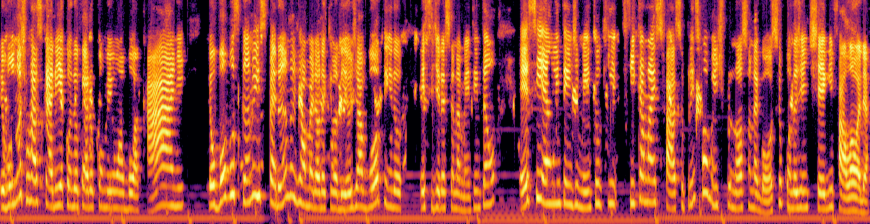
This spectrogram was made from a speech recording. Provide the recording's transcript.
eu vou na churrascaria quando eu quero comer uma boa carne. Eu vou buscando e esperando já o melhor daquilo ali, eu já vou tendo esse direcionamento. Então, esse é um entendimento que fica mais fácil, principalmente para o nosso negócio, quando a gente chega e fala: olha,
